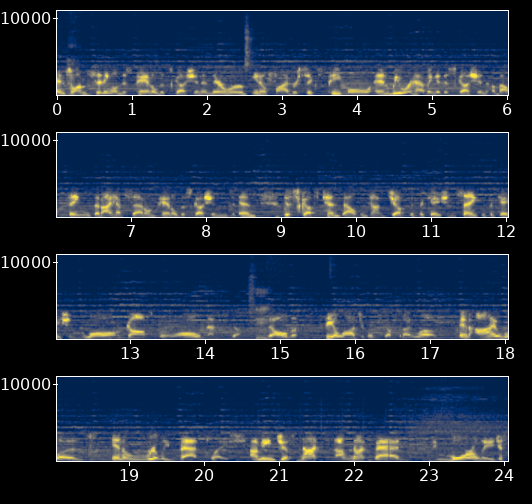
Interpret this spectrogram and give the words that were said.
And so I'm sitting on this panel discussion, and there were, you know, five or six people, and we were having a discussion about things that I have sat on panel discussions and discussed 10,000 times justification, sanctification, law, gospel, all of that stuff, hmm. all the theological stuff that I love. And I was in a really bad place. I mean, just not, I'm not bad morally, just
